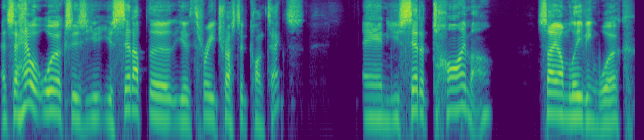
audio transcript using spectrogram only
And so how it works is you you set up the your three trusted contacts, and you set a timer. Say I'm leaving work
